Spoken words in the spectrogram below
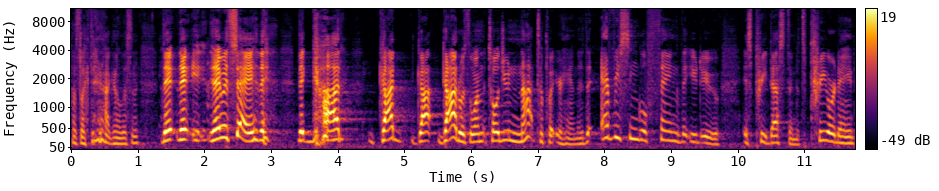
I was like, they're not going to listen. They, they, they would say that, that God God, God, God was the one that told you not to put your hand there. That every single thing that you do is predestined, it's preordained.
